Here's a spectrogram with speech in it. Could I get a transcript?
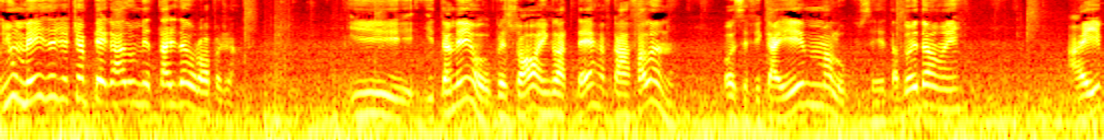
em um mês ele já tinha pegado metade da Europa já. E, e também ó, o pessoal, a Inglaterra, ficava falando: Ô, você fica aí, maluco, você tá doidão, hein? Aí,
